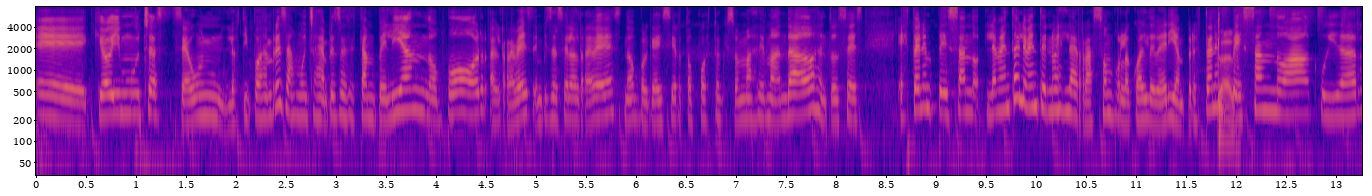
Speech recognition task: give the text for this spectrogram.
Eh, que hoy muchas, según los tipos de empresas, muchas empresas están peleando por, al revés, empieza a ser al revés, ¿no? Porque hay ciertos puestos que son más demandados, entonces están empezando, lamentablemente no es la razón por la cual deberían, pero están Claro. empezando a cuidar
